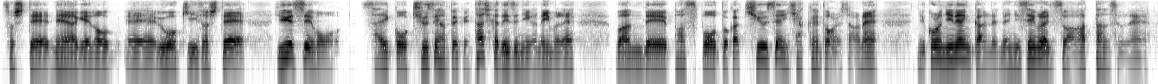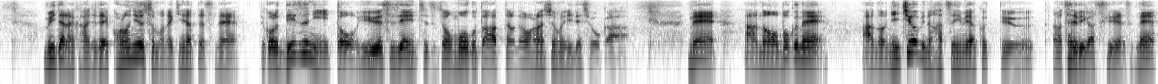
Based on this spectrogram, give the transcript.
そして値上げの、えー、動き、そして USJ も最高9800円。確かディズニーがね、今ね、ワンデーパスポートが9100円とかでしたからね。この2年間でね、2000円ぐらい実はあったんですよね。みたいな感じで、このニュースもね、気になってですね。で、これディズニーと USJ について思うことがあったのでお話してもいいでしょうか。ね、あの、僕ね、あの、日曜日の初耳役っていうあのテレビが好きでですね、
